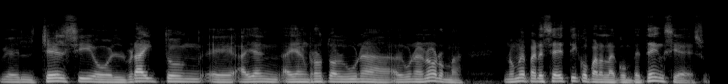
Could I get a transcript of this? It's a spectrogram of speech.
el Chelsea o el Brighton eh, hayan, hayan roto alguna, alguna norma. No me parece ético para la competencia eso.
